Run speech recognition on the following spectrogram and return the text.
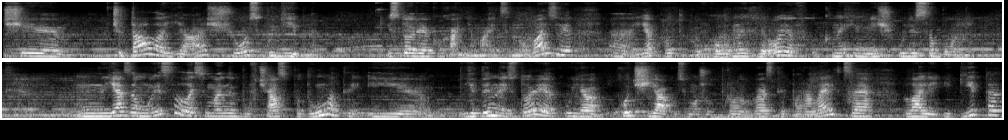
Чи читала я щось подібне? Історія кохання мається на увазі, е, як от головних героїв книги Ніч у Лісабоні. Я замислилась, у мене був час подумати, і єдина історія, яку я хоч якось можу провести паралель, це Лалі і Гіта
